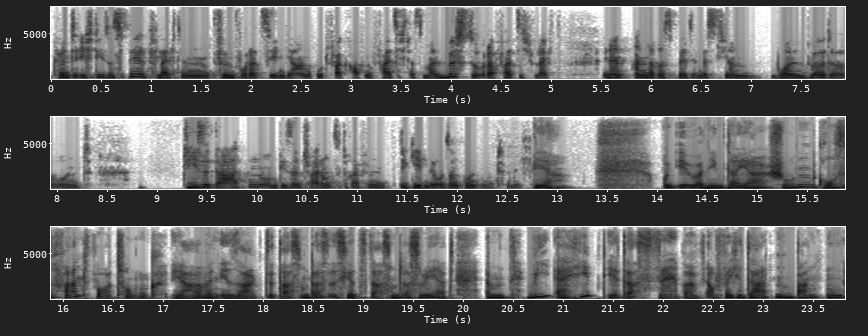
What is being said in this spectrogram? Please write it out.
könnte ich dieses Bild vielleicht in fünf oder zehn Jahren gut verkaufen, falls ich das mal müsste oder falls ich vielleicht in ein anderes Bild investieren wollen würde. Und diese Daten, um diese Entscheidung zu treffen, die geben wir unseren Kunden natürlich. Ja. Und ihr übernehmt da ja schon große Verantwortung, ja, wenn ihr sagt, das und das ist jetzt das und das wert. Ähm, wie erhebt ihr das selber? Auf welche Datenbanken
